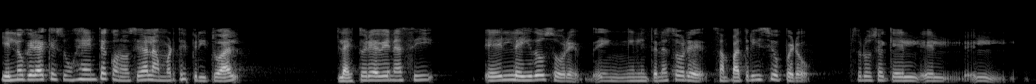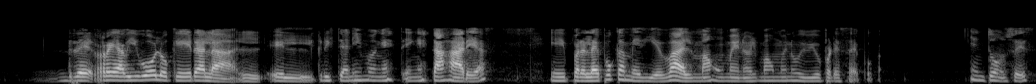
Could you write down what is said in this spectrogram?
Y él no quería que su gente conociera la muerte espiritual. La historia viene así. He leído sobre, en el internet sobre San Patricio, pero solo sé que él, reavivó lo que era el, cristianismo en, en estas áreas eh, para la época medieval, más o menos, él más o menos vivió para esa época. Entonces,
